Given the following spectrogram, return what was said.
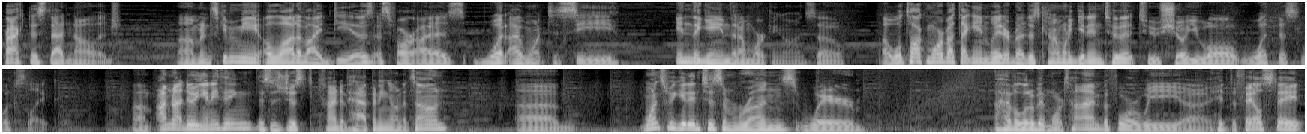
practice that knowledge. Um, and it's given me a lot of ideas as far as what I want to see in the game that I'm working on. So uh, we'll talk more about that game later, but I just kind of want to get into it to show you all what this looks like. Um, I'm not doing anything. This is just kind of happening on its own. Um, once we get into some runs where I have a little bit more time before we uh, hit the fail state,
